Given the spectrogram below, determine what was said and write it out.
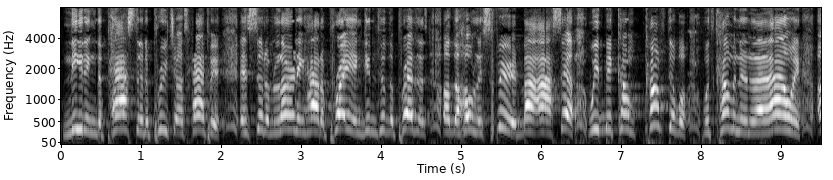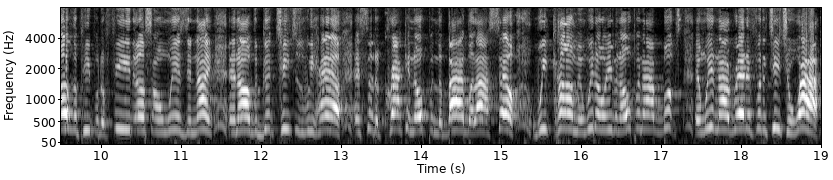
needing the pastor to preach us happy instead of learning how to pray and get into the presence of the Holy Spirit by ourselves. We become comfortable with coming and allowing other people to feed us on Wednesday night and all the good teachers we have instead of cracking open the Bible ourselves. We come and we don't even open our books and we're not ready for the teacher. Why?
